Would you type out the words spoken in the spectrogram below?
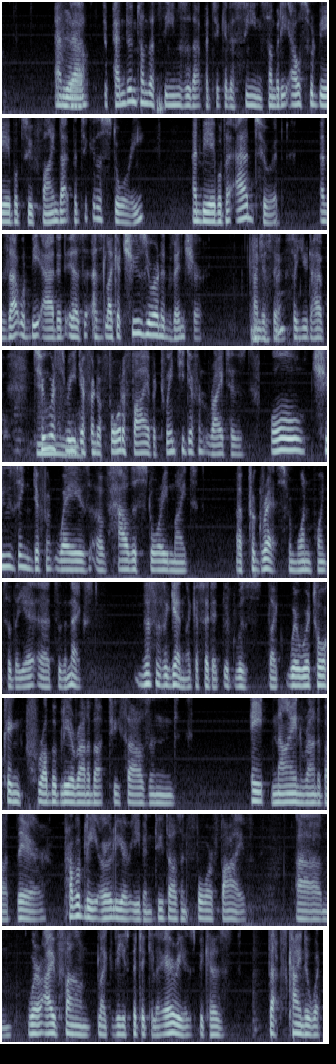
and yeah. that dependent on the themes of that particular scene, somebody else would be able to find that particular story and be able to add to it. And that would be added as, as like a choose your own adventure kind of thing. So you'd have two mm. or three mm. different, or four to five, or 20 different writers all choosing different ways of how the story might uh, progress from one point to the uh, to the next. This is again, like I said, it, it was like where we're talking probably around about 2008, nine, round about there, probably earlier, even 2004, five, um, where I found like these particular areas because that's kind of what.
